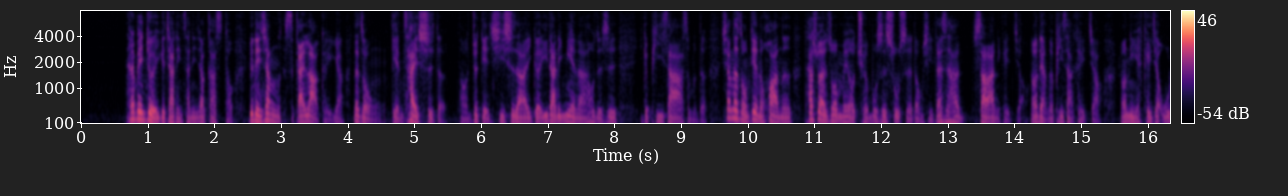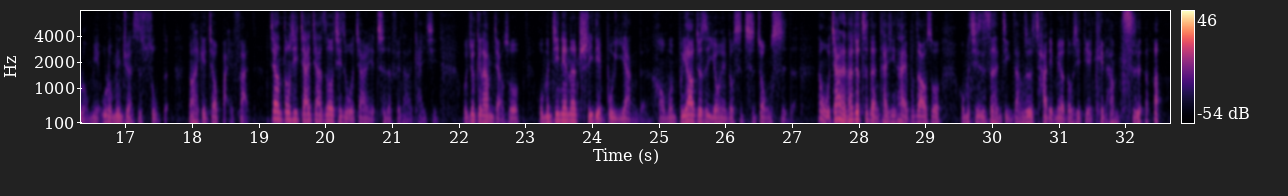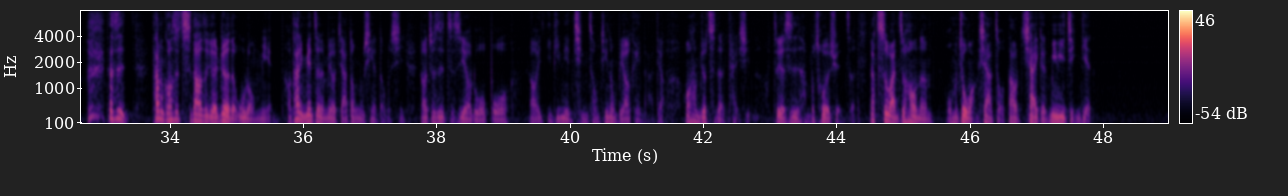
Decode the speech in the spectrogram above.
那边就有一个家庭餐厅叫 Gusto，有点像 Skylark 一样那种点菜式的，哦，就点西式啊，一个意大利面啊，或者是一个披萨啊什么的。像那种店的话呢，它虽然说没有全部是素食的东西，但是它沙拉你可以叫，然后两个披萨可以叫，然后你也可以叫乌龙面，乌龙面居然是素的，然后还可以叫白饭。这样东西加一加之后，其实我家人也吃得非常的开心。我就跟他们讲说，我们今天呢吃一点不一样的，好，我们不要就是永远都是吃中式的。那我家人他就吃得很开心，他也不知道说我们其实是很紧张，就是差点没有东西点给他们吃。但是他们光是吃到这个热的乌龙面，好，它里面真的没有加动物性的东西，然后就是只是有萝卜，然后一点点青葱，青葱不要可以拿掉，哦，他们就吃得很开心。这个是很不错的选择。那吃完之后呢，我们就往下走到下一个秘密景点。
